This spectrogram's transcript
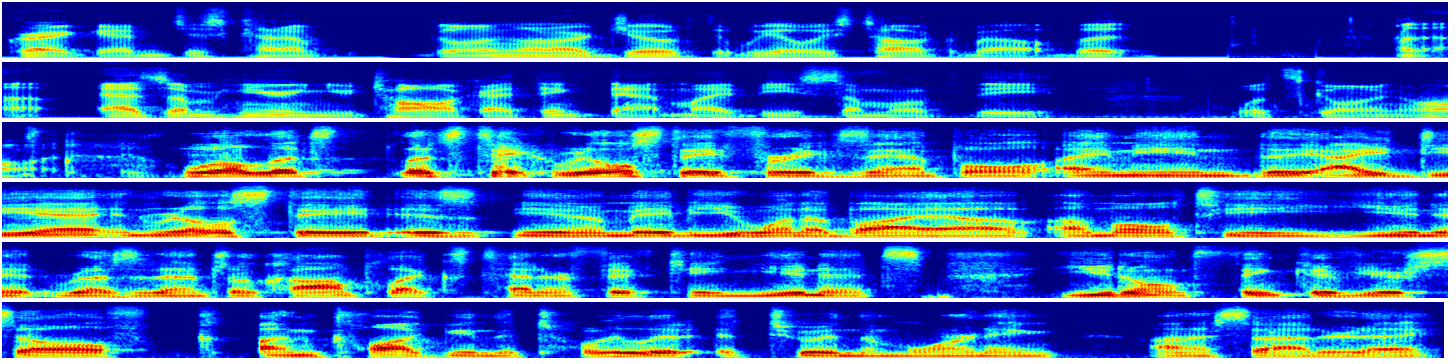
Craig, I'm just kind of going on our joke that we always talk about, but uh, as I'm hearing you talk, I think that might be some of the what's going on. Well, let's let's take real estate for example. I mean, the idea in real estate is you know maybe you want to buy a, a multi-unit residential complex, ten or fifteen units. You don't think of yourself unclogging the toilet at two in the morning on a Saturday,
